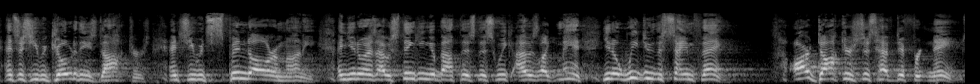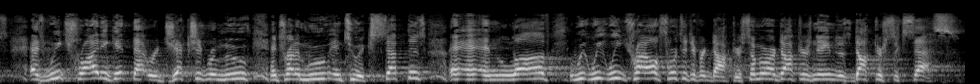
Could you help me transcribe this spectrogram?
And so she would go to these doctors and she would spend all her money. And you know, as I was thinking about this this week, I was like, man, you know, we do the same thing. Our doctors just have different names. As we try to get that rejection removed and try to move into acceptance and, and love, we, we, we, try all sorts of different doctors. Some of our doctors' names is Dr. Success.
